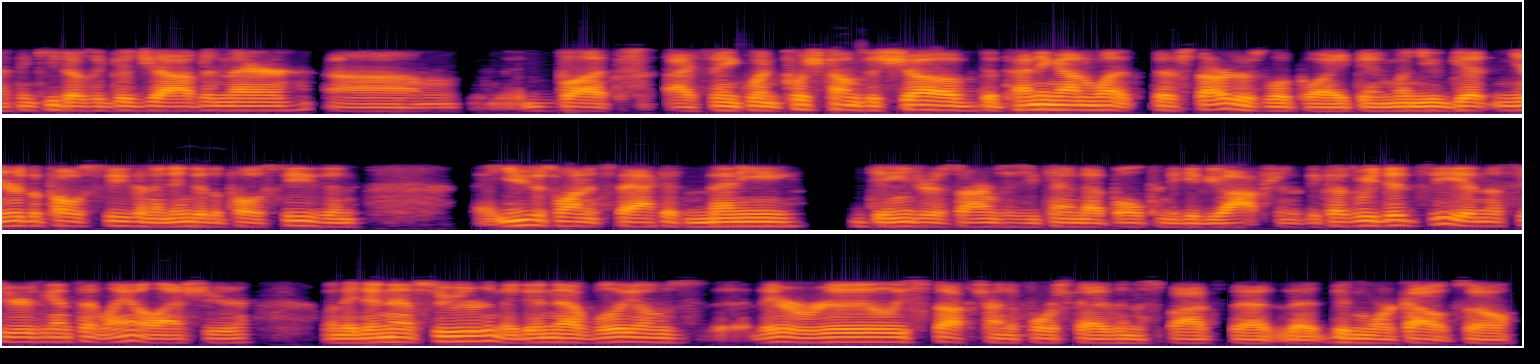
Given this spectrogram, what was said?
I think he does a good job in there. Um, but I think when push comes to shove, depending on what their starters look like, and when you get near the postseason and into the postseason, you just want to stack as many dangerous arms as you can that bullpen to give you options. Because we did see in the series against Atlanta last year, when they didn't have Suter and they didn't have Williams, they were really stuck trying to force guys into spots that that didn't work out. So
